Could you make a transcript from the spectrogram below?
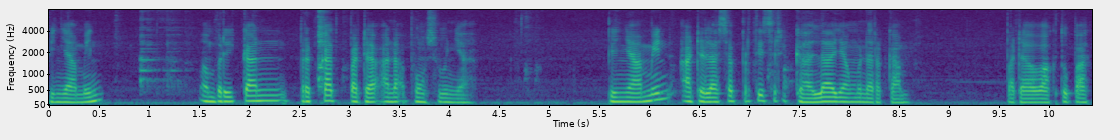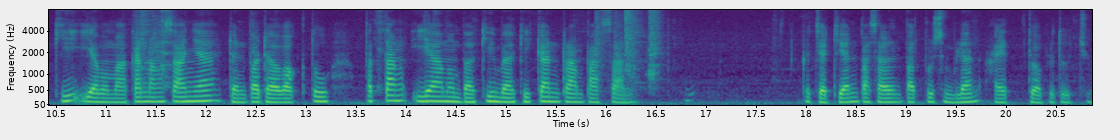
Benyamin, memberikan berkat pada anak bungsunya, Benyamin adalah seperti serigala yang menerkam. Pada waktu pagi ia memakan mangsanya dan pada waktu petang ia membagi-bagikan rampasan. Kejadian pasal 49 ayat 27.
